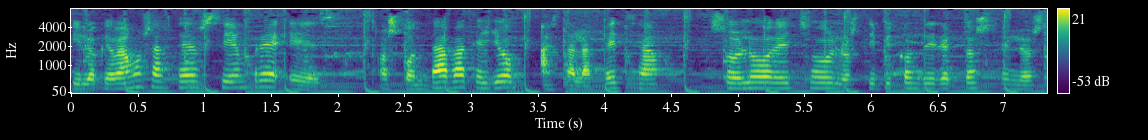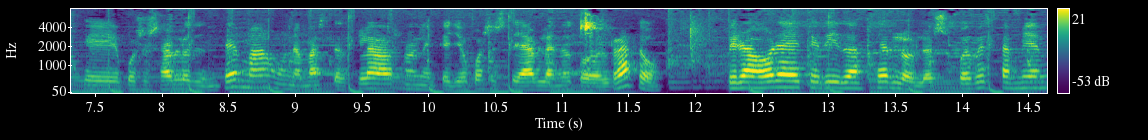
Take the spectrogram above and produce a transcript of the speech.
Y lo que vamos a hacer siempre es, os contaba que yo hasta la fecha solo he hecho los típicos directos en los que pues os hablo de un tema, una masterclass, en el que yo pues estoy hablando todo el rato. Pero ahora he querido hacerlo los jueves también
